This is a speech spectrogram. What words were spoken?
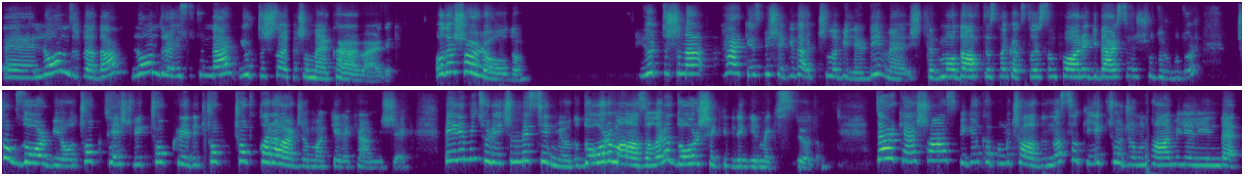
e, Londra'dan, Londra üstünden yurt dışına açılmaya karar verdik. O da şöyle oldu. Yurt dışına herkes bir şekilde açılabilir değil mi? İşte moda haftasına katılırsın, fuara gidersin, şudur budur. Çok zor bir yol, çok teşvik, çok kredi, çok çok para harcamak gereken bir şey. Benim bir türlü içime sinmiyordu. Doğru mağazalara doğru şekilde girmek istiyordum. Derken şans bir gün kapımı çaldı. Nasıl ki ilk çocuğumun hamileliğinde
